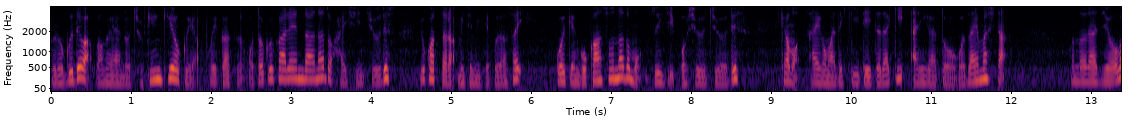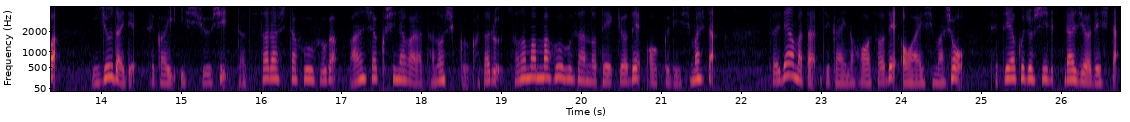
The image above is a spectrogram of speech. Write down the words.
ブログでは我が家の貯金記録やポイ活お得カレンダーなど配信中です。よかったら見てみてください。ご意見ご感想なども随時募集中です。今日も最後まで聞いていただきありがとうございました。このラジオは20代で世界一周し脱サラした夫婦が晩酌しながら楽しく語るそのまんま夫婦さんの提供でお送りしました。それではまた次回の放送でお会いしましょう。節約女子ラジオでした。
